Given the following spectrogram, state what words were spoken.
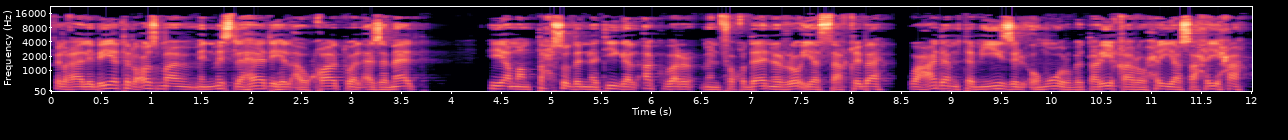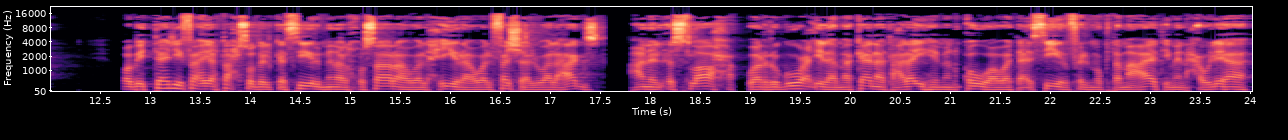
في الغالبية العظمى من مثل هذه الأوقات والأزمات هي من تحصد النتيجة الأكبر من فقدان الرؤية الثاقبة وعدم تمييز الأمور بطريقة روحية صحيحة وبالتالي فهي تحصد الكثير من الخسارة والحيرة والفشل والعجز عن الإصلاح والرجوع إلى ما كانت عليه من قوة وتأثير في المجتمعات من حولها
